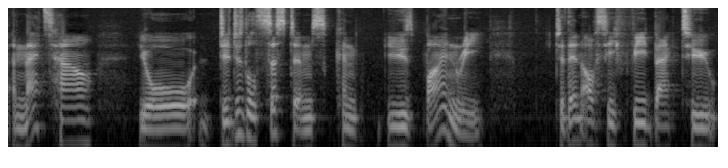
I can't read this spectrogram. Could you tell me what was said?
And that's how your digital systems can use binary to then obviously feed back to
